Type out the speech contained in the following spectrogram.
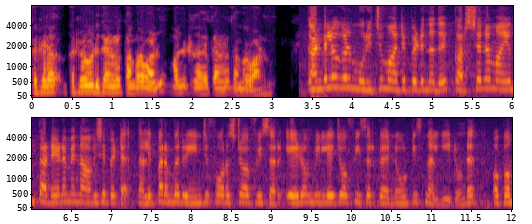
കെട്ടിട കെട്ടിടം എടുക്കാനുള്ള തന്ത്രമാണ് മണ്ണിട്ട് നികത്താനുള്ള തന്ത്രമാണിത്. കണ്ടലുകൾ മുറിച്ചു മാറ്റപ്പെടുന്നത് കർശനമായും തടയണമെന്നാവശ്യപ്പെട്ട് Taliparamba range forest officer Ezhome village ഓഫീസർക്ക് നോട്ടീസ് നൽകിയിട്ടുണ്ട്. ഒപ്പം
